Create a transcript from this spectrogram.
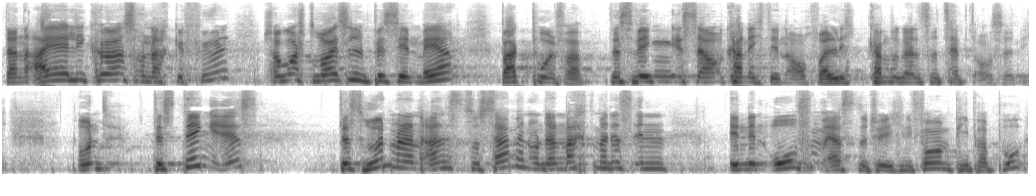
dann Eierlikör, so nach Gefühl, Schokostreusel, ein bisschen mehr, Backpulver. Deswegen ist der, kann ich den auch, weil ich kann sogar das Rezept auswendig. Und das Ding ist, das rührt man dann alles zusammen und dann macht man das in, in den Ofen, erst natürlich in die Form, pipapo,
